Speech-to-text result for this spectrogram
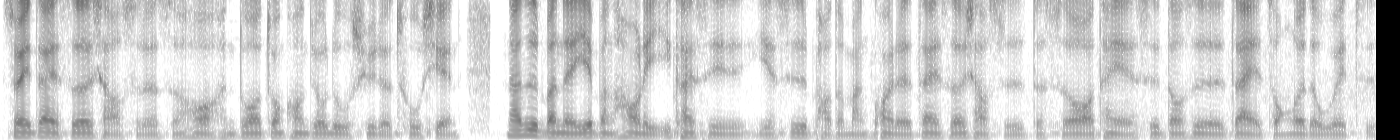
所以在十二小时的时候，很多状况就陆续的出现。那日本的野本浩里一开始也是跑得蛮快的，在十二小时的时候，他也是都是在总二的位置。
